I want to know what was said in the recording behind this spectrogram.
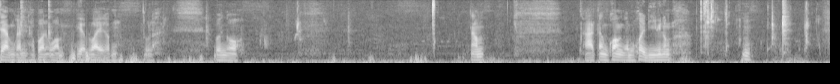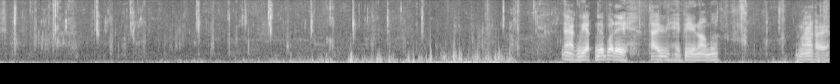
ซ่บๆกันครับพ่ออวมเรียบร้อยครับนี่ดูละเบิ่งเอาน้ำ ขาตั้งกล้องก็ไม่ค่อยดีพี่น้องอยากเรียกหรือเปล่าเดยให้ให้พี่น้องมึงมากเลย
